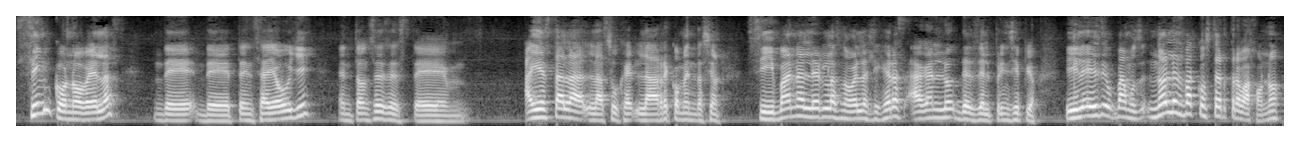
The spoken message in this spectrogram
cinco novelas de, de Tensei Ouji. Entonces, este, ahí está la, la, recomendación. Si van a leer las novelas ligeras, háganlo desde el principio. Y les digo, vamos, no les va a costar trabajo, ¿no?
